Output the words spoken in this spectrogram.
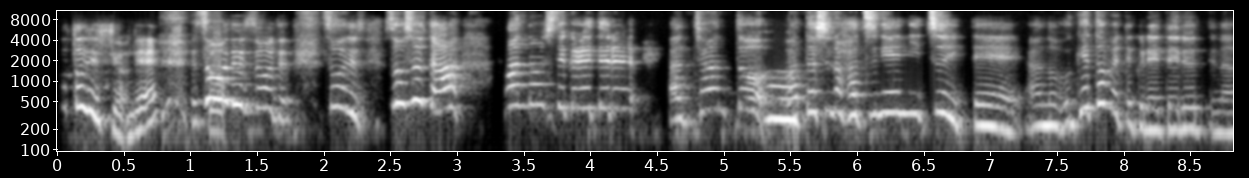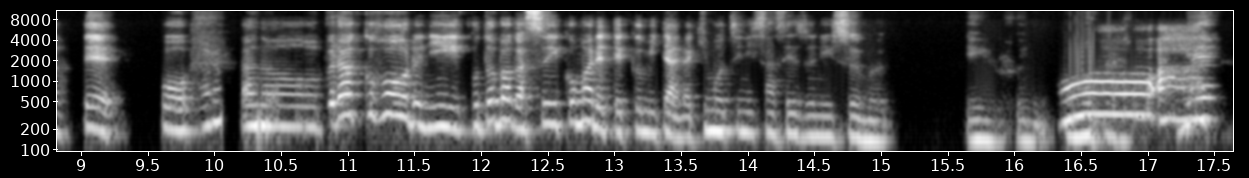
ことですよね。そうです、そうです。そうです。そうすると、あ、反応してくれてる。あちゃんと私の発言について、あの、受け止めてくれてるってなって、こう、あの、ブラックホールに言葉が吸い込まれていくみたいな気持ちにさせずに済むっていうふうに思ったね。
